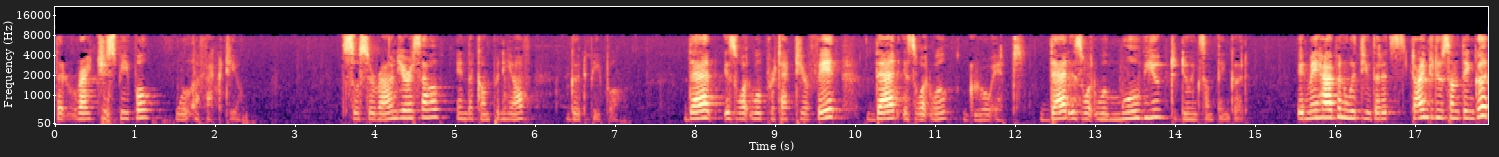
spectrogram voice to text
That righteous people will affect you. So surround yourself in the company of good people. That is what will protect your faith. That is what will grow it. That is what will move you to doing something good. It may happen with you that it's time to do something good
